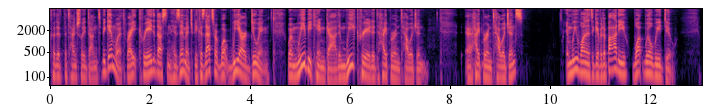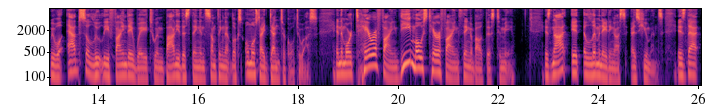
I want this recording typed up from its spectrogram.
could have potentially done to begin with, right? Created us in his image because that's what we are doing when we became God and we created hyper intelligent uh, hyper intelligence and we wanted to give it a body, what will we do? We will absolutely find a way to embody this thing in something that looks almost identical to us. And the more terrifying, the most terrifying thing about this to me is not it eliminating us as humans, is that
